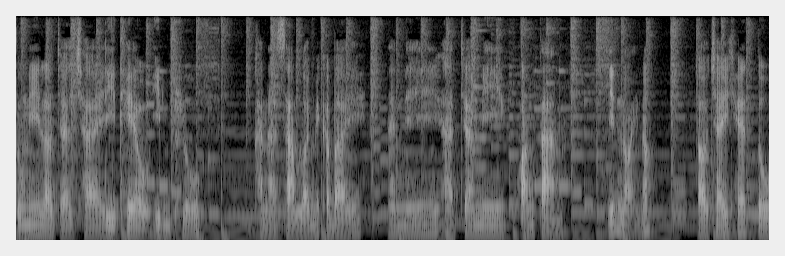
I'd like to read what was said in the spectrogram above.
ตรงนี้เราจะใช้ detail improve ขนาด 300 เมกะไบต์ อันนี้อาจจะมีความต่างนิดหน่อยเนาะ เราใช้แค่ตัว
